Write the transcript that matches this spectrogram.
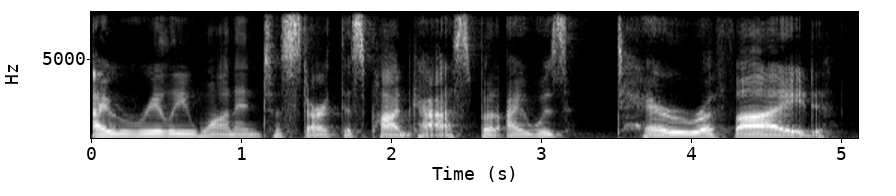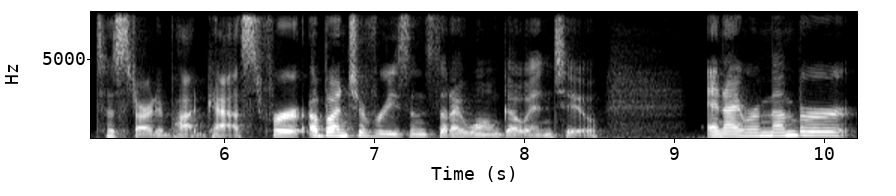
I really wanted to start this podcast, but I was terrified to start a podcast for a bunch of reasons that I won't go into. And I remember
